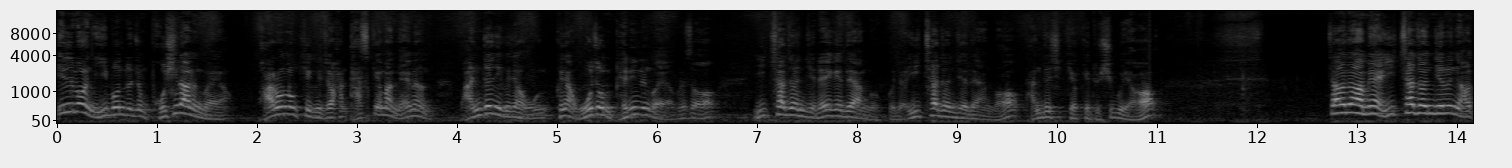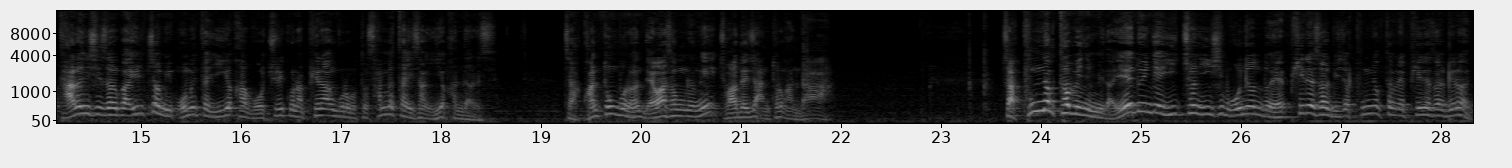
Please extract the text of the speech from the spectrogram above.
1번, 2번도 좀 보시라는 거예요. 괄호 놓기 그죠? 한 다섯 개만 내면 완전히 그냥 오- 그냥 5점 베리는 거예요. 그래서 2차 전지 렉에 대한 거, 그죠? 2차 전지에 대한 거 반드시 기억해 두시고요. 자, 그 다음에 2차 전지는요, 다른 시설과 1.5m 이격하고 출입구나 피난구로부터 3m 이상 이격한다 그랬어요. 자, 관통부는 내화 성능이 저하되지 않도록 한다. 자, 풍력 터빈입니다. 얘도 이제 2025년도에 필해 설비죠. 풍력 터빈의 필해 설비는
